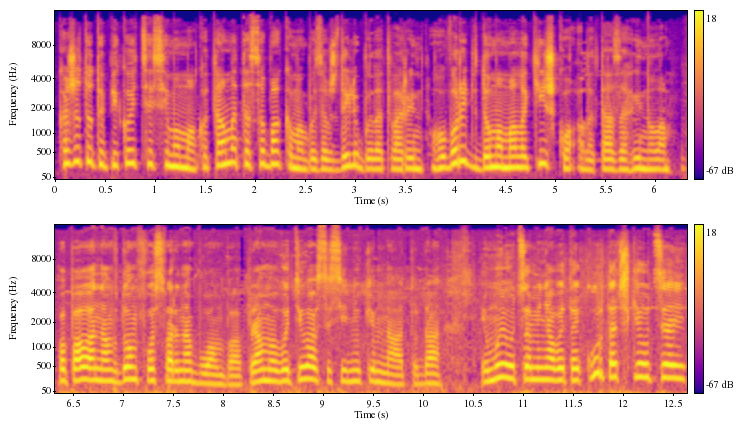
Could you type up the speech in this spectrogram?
Каже, тут опікується сімома котами та собаками, бо завжди любила тварин. Говорить, вдома мала кішку, але та загинула. Попала нам в дом фосфорна бомба. Прямо влетіла в сусідню кімнату. Да. І ми оце мене в цій курточці оцей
